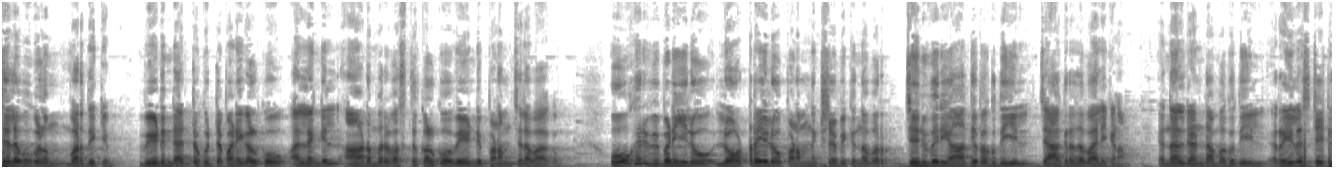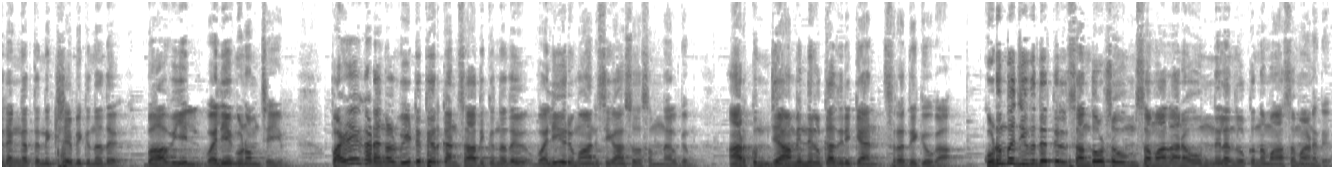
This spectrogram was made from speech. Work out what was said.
ചെലവുകളും വർദ്ധിക്കും. വീടിന്റെ അറ്റകുറ്റപ്പണികൾക്കോ അല്ലെങ്കിൽ ആഡംബര വസ്തുക്കൾക്കോ വേണ്ടി പണം ചെലവാകും. ഓഹരി വിപണിയിലോ ലോട്ടറിയിലോ പണം നിക്ഷേപിക്കുന്നവർ ജനുവരി ആദ്യ പകുതിയിൽ ജാഗ്രത പാലിക്കണം. എന്നാൽ രണ്ടാം പകുതിയിൽ റിയൽ എസ്റ്റേറ്റ് രംഗത്ത് നിക്ഷേപിക്കുന്നത് ഭാവിയിൽ വലിയ ഗുണം ചെയ്യും. പഴയ കടങ്ങൾ വീട്ടിൽ തീർക്കാൻ സാധിക്കുന്നത് വലിയൊരു മാനസികാശ്വാസം നൽകും. ആർക്കും ജാമ്യം നിൽക്കാതിരിക്കാൻ ശ്രദ്ധിക്കുക. കുടുംബജീവിതത്തിൽ സന്തോഷവും സമാധാനവും നിലനിൽക്കുന്ന മാസമാണിത്.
